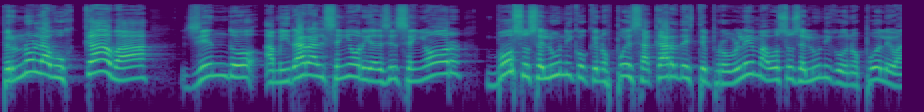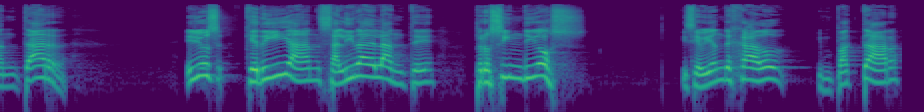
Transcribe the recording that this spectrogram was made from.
Pero no la buscaba yendo a mirar al Señor y a decir, Señor, vos sos el único que nos puede sacar de este problema, vos sos el único que nos puede levantar. Ellos querían salir adelante, pero sin Dios. Y se habían dejado impactar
